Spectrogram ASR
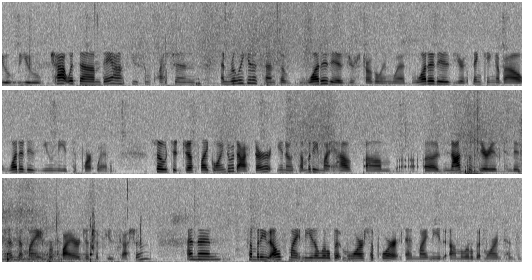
you you chat with them, they ask you some questions, and really get a sense of what it is you're struggling with, what it is you're thinking about, what it is you need support with. So just like going to a doctor, you know, somebody might have um, a not so serious condition that might require just a few sessions, and then somebody else might need a little bit more support and might need um, a little bit more intensive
